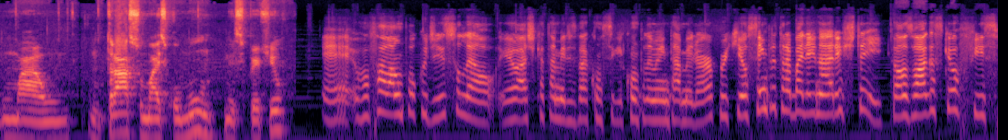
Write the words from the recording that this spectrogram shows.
uma, um, um traço mais comum nesse perfil? É, eu vou falar um pouco disso, Léo. Eu acho que a Tamiris vai conseguir complementar melhor, porque eu sempre trabalhei na área de TI. Então, as vagas que eu fiz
